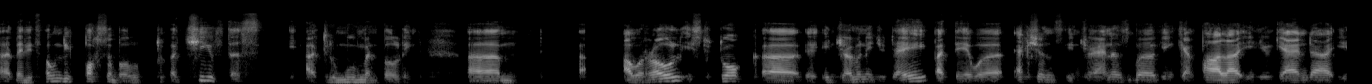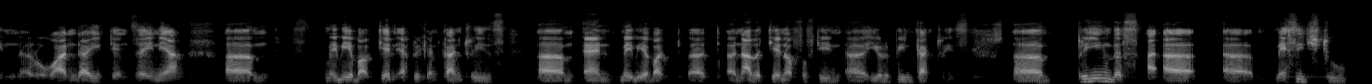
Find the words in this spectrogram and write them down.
uh, that it's only possible to achieve this uh, through movement building. Um, our role is to talk uh, in Germany today, but there were actions in Johannesburg, in Kampala, in Uganda, in Rwanda, in Tanzania, um, maybe about 10 African countries, um, and maybe about uh, another 10 or 15 uh, European countries, um, bringing this uh, uh, message to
